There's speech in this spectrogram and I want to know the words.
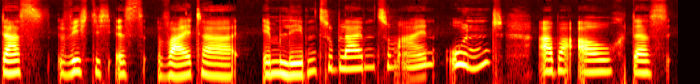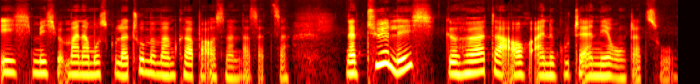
dass wichtig ist, weiter im Leben zu bleiben zum einen und aber auch, dass ich mich mit meiner Muskulatur, mit meinem Körper auseinandersetze. Natürlich gehört da auch eine gute Ernährung dazu.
